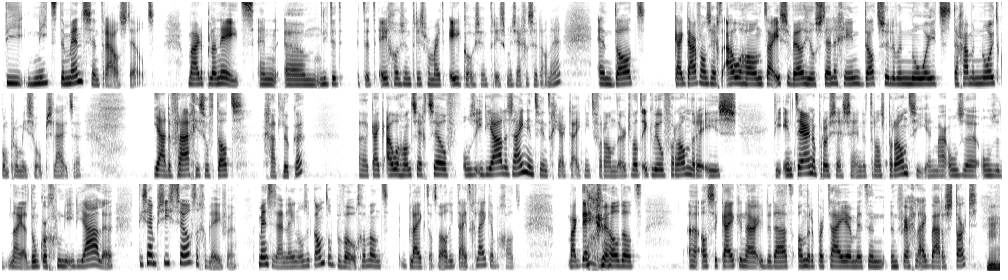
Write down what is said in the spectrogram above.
die niet de mens centraal stelt, maar de planeet. En ehm, niet het, het, egocentrisme, maar het ecocentrisme, zeggen ze dan. Hè? En dat, kijk, daarvan zegt Oude Hand, daar is ze wel heel stellig in. Dat zullen we nooit, daar gaan we nooit compromissen op sluiten. Ja, de vraag is of dat gaat lukken. Uh, kijk, Oude Hand zegt zelf, onze idealen zijn in twintig jaar tijd niet veranderd. Wat ik wil veranderen is die interne processen en de transparantie. En maar onze, onze nou ja, donkergroene idealen, die zijn precies hetzelfde gebleven. Mensen zijn alleen onze kant op bewogen, want blijkt dat we al die tijd gelijk hebben gehad. Maar ik denk wel dat uh, als ze kijken naar inderdaad andere partijen met een, een vergelijkbare start, mm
